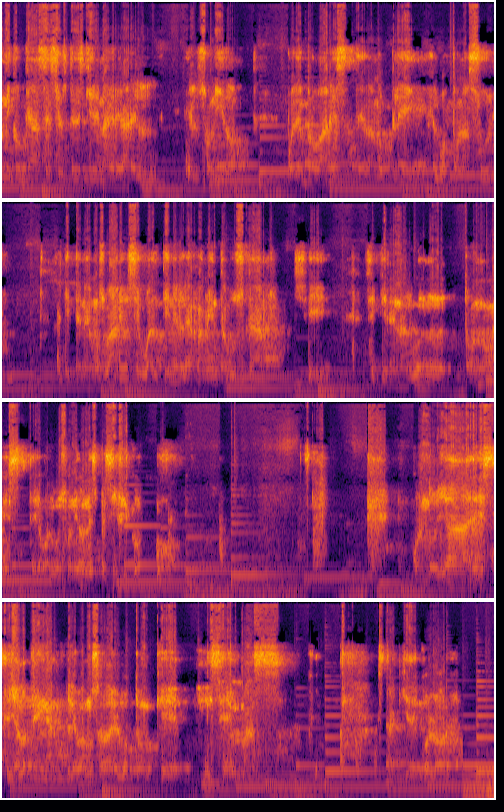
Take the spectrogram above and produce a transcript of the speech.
único que hace, si ustedes quieren agregar el, el sonido, pueden probar este dando play, el botón azul. Aquí tenemos varios, igual tienen la herramienta buscar, si, si quieren algún tono este, o algún sonido en específico. Cuando ya, este, ya lo tengan, le vamos a dar el botón que dice más, está aquí de color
